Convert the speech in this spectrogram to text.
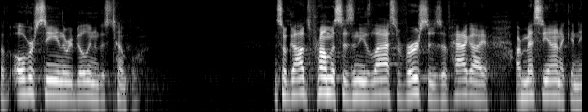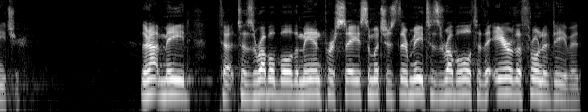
of overseeing the rebuilding of this temple. And so God's promises in these last verses of Haggai are messianic in nature. They're not made to, to Zerubbabel, the man per se, so much as they're made to Zerubbabel, to the heir of the throne of David.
